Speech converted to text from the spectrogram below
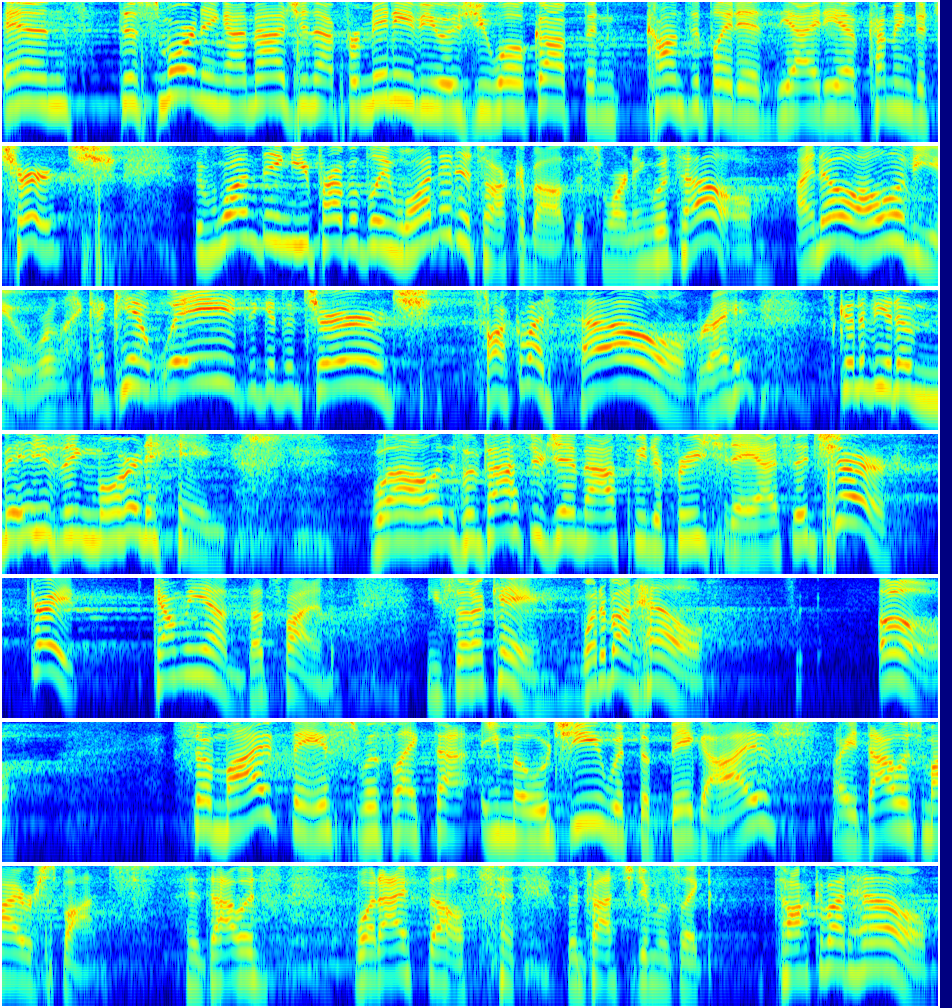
And this morning, I imagine that for many of you, as you woke up and contemplated the idea of coming to church, the one thing you probably wanted to talk about this morning was hell. I know all of you were like, I can't wait to get to church. Talk about hell, right? It's going to be an amazing morning. Well, when Pastor Jim asked me to preach today, I said, sure, great count me in. That's fine. He said, okay, what about hell? Like, oh. So my face was like that emoji with the big eyes. Right? That was my response. That was what I felt when Pastor Jim was like, talk about hell.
